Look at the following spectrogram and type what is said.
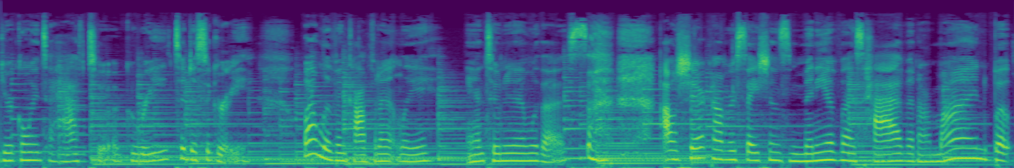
you're going to have to agree to disagree while living confidently and tuning in with us. I'll share conversations many of us have in our mind, but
